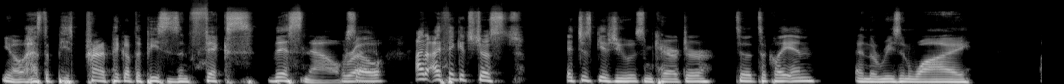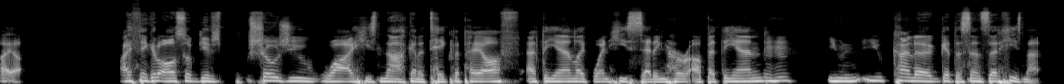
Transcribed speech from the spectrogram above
you know, has to he's trying to pick up the pieces and fix this now. So I, I think it's just it just gives you some character to to Clayton and the reason why I I think it also gives shows you why he's not going to take the payoff at the end. Like when he's setting her up at the end, Mhm. you you kind of get the sense that he's not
